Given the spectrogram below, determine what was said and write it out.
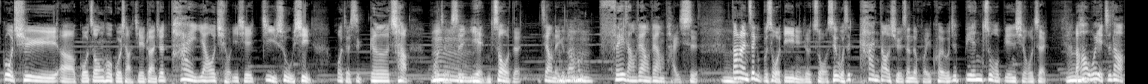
过去呃国中或国小阶段就太要求一些技术性，或者是歌唱，或者是演奏的这样的一个，他们非常非常非常排斥。当然，这个不是我第一年就做，所以我是看到学生的回馈，我就边做边修正。嗯然后我也知道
